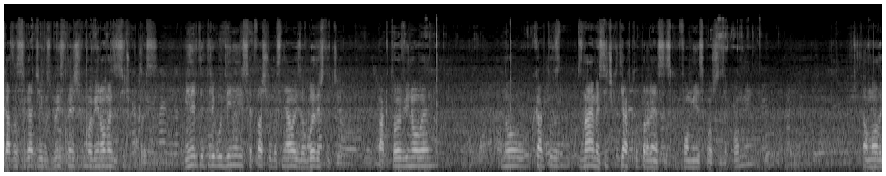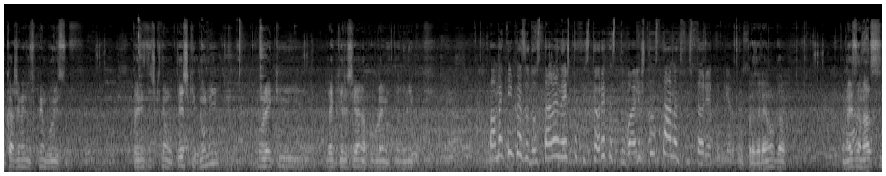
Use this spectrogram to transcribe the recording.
Казва сега, че господин Станишев му е виновен за всичко през миналите три години. След това ще обяснява и за бъдеще, че пак той е виновен. Но, както знаем всички, тяхното управление с какво ми с какво ще запомни. Това мога да кажем и господин Борисов. Преди всичките му тежки думи, но леки, леки решения на проблемите или никакви. Паметника, за да остане нещо в историята, с това ли ще останат в историята ГЕРБ? Определено да. Поне за нас и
